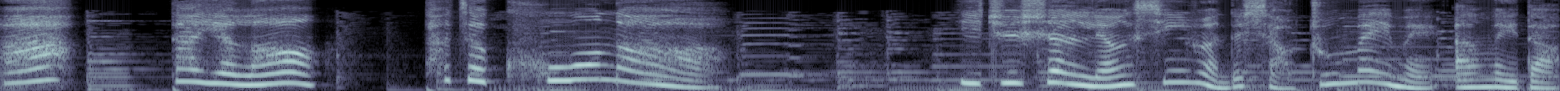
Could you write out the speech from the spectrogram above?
啊，大野狼，他在哭呢。一只善良心软的小猪妹妹安慰道：“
